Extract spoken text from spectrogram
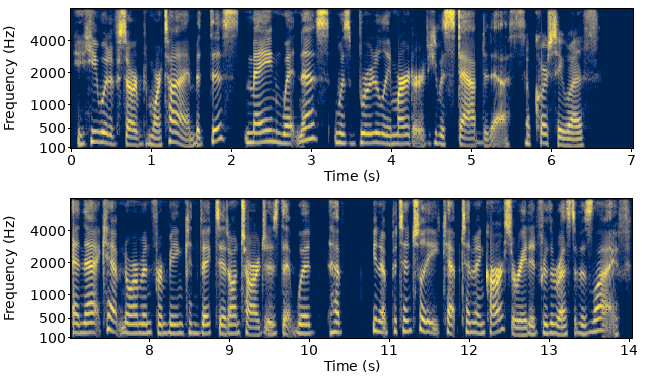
he, he would have served more time. But this main witness was brutally murdered. He was stabbed to death. Of course he was. And that kept Norman from being convicted on charges that would have, you know, potentially kept him incarcerated for the rest of his life.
